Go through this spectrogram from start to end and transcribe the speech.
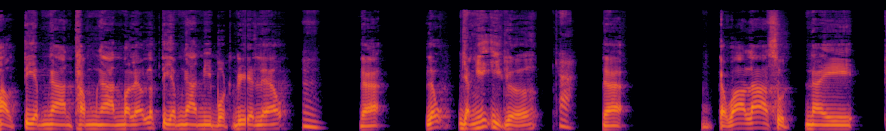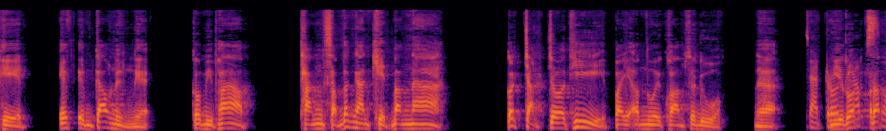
อ้าวเตรียมงานทำงานมาแล้ว แล้วเตรียมงานมีบทเรียนแล้วอืมนะแล้วอย่างนี้อีกเหรอค่ะนะแต่ว่าล่าสุดในเพจ FM91 เนี่ย ก็มีภาพทางสำนักงานเขตบางนา ก็จัดเจ้าหน้าที่ไปอำนวยความสะดวกนะฮะจัดรถมีรถรับ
